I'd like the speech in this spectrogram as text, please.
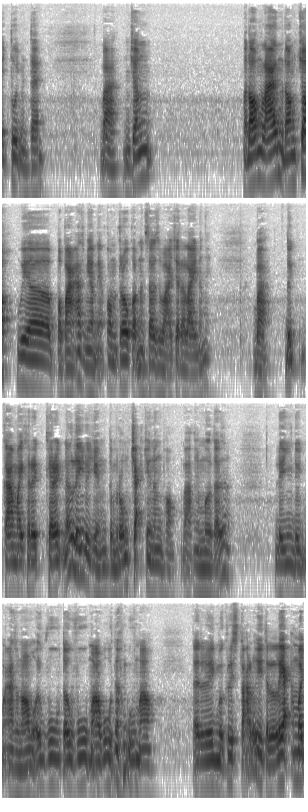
តិចតួចមែនតើបាទអញ្ចឹងម្ដងឡើងម្ដងចុះវាពិបាកសម្រាប់អ្នកគ្រប់ត្រូលគាត់មិនសូវសុខចិត្តកន្លែងហ្នឹងទេបាទដូចការ My Carrick នៅលេងដូចជាងតម្រងចាក់ជាងហ្នឹងផងបាទខ្ញុំមើលទៅ លេងដូចអាសនលមកអីវូទៅវូមកវូទៅវូមកតែលេងមួយ Crystal អីតម្លាក់មិន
